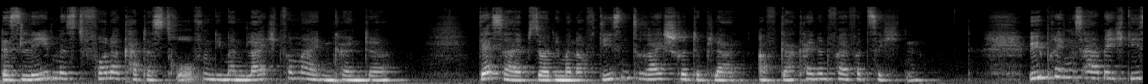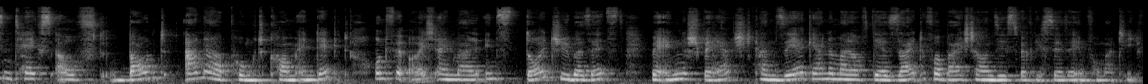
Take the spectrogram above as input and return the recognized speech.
Das Leben ist voller Katastrophen, die man leicht vermeiden könnte. Deshalb sollte man auf diesen Drei-Schritte-Plan auf gar keinen Fall verzichten. Übrigens habe ich diesen Text auf boundanna.com entdeckt und für euch einmal ins Deutsche übersetzt. Wer Englisch beherrscht, kann sehr gerne mal auf der Seite vorbeischauen. Sie ist wirklich sehr, sehr informativ.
